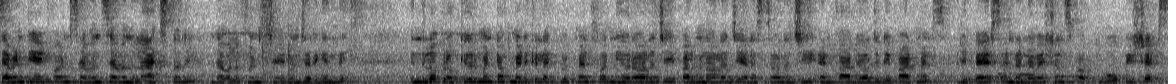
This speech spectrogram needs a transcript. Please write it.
seventy eight point seven seven ల్యాక్స్తోని డెవలప్మెంట్ చేయడం జరిగింది. ఇందులో procurement of medical equipment for neurology pulmonology anaesthesiology and cardiology departments repairs and renovations of two OP sheds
